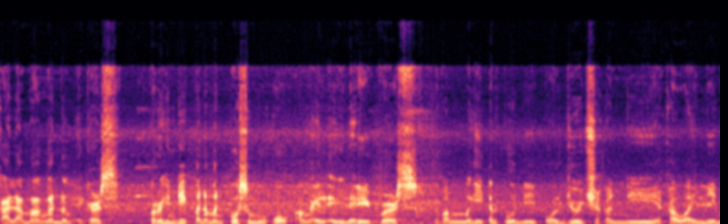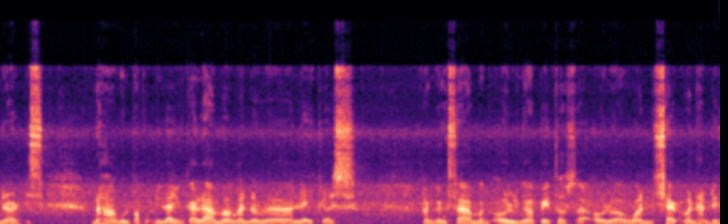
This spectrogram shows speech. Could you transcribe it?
kalamangan ng Lakers. Pero hindi pa naman po sumuko ang LA Clippers sa pamamagitan po ni Paul George at ni Kawhi Leonard is nahabol pa po nila yung kalamangan ng ah, Lakers hanggang sa mag-all nga pa ito sa all uh, 117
